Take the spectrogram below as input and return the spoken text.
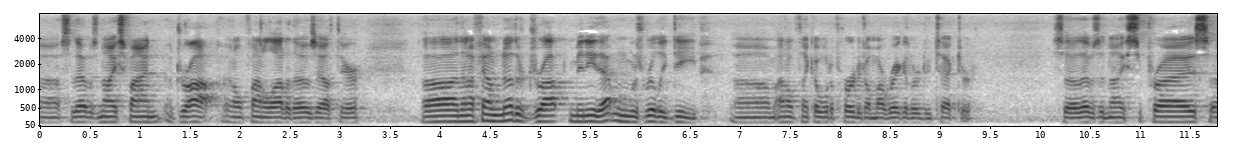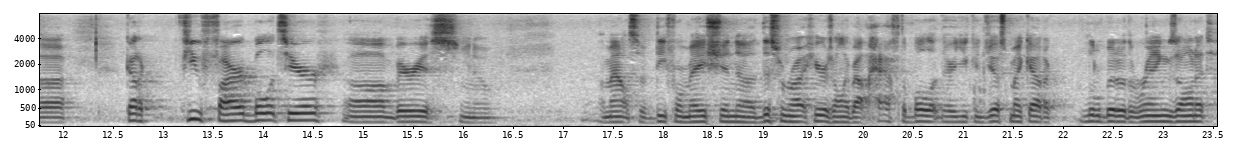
Uh, so that was nice. Find a drop. I don't find a lot of those out there. Uh, and then I found another dropped minie. That one was really deep. Um, I don't think I would have heard it on my regular detector. So that was a nice surprise. Uh, got a few fired bullets here, uh, various, you know, amounts of deformation. Uh, this one right here is only about half the bullet there. You can just make out a little bit of the rings on it.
